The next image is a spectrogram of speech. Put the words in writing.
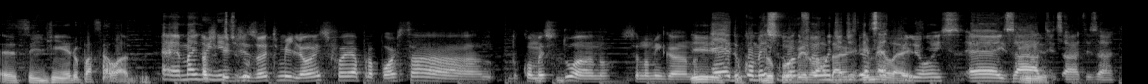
esse dinheiro parcelado. É, mas no Acho que início do... 18 milhões foi a proposta do começo do ano, se eu não me engano. Isso, É, do começo do, ano clube foi lá uma da de 17 MLS. milhões. É, exato, Isso. exato, exato.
